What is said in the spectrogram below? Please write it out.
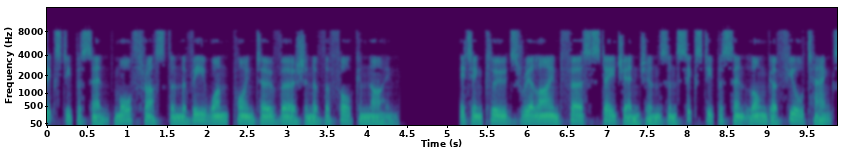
60% more thrust than the V1.0 version of the Falcon 9. It includes realigned first-stage engines and 60% longer fuel tanks,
